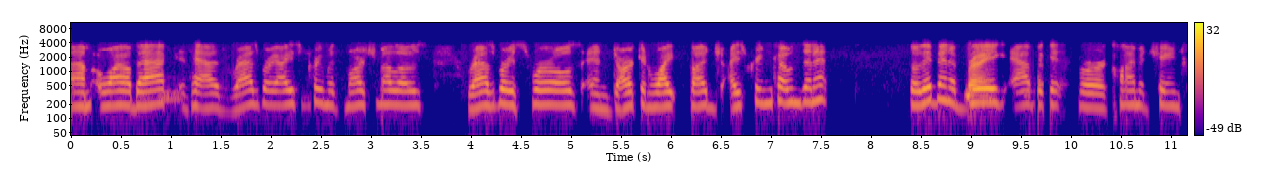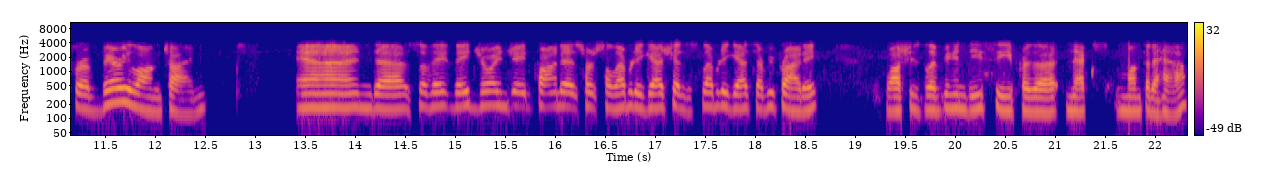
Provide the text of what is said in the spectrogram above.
um, a while back. It has raspberry ice cream with marshmallows, raspberry swirls, and dark and white fudge ice cream cones in it. So they've been a big Right. advocate for climate change for a very long time. And uh, so they, they joined Jane Fonda as her celebrity guest. She has a celebrity guest every Friday while she's living in D.C. for the next month and a half.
